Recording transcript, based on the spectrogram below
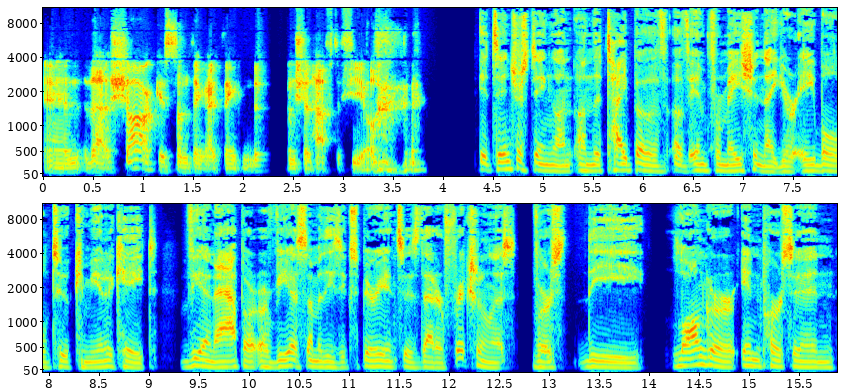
And that shock is something I think no one should have to feel. it's interesting on, on the type of, of information that you're able to communicate via an app or, or via some of these experiences that are frictionless versus the longer in-person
